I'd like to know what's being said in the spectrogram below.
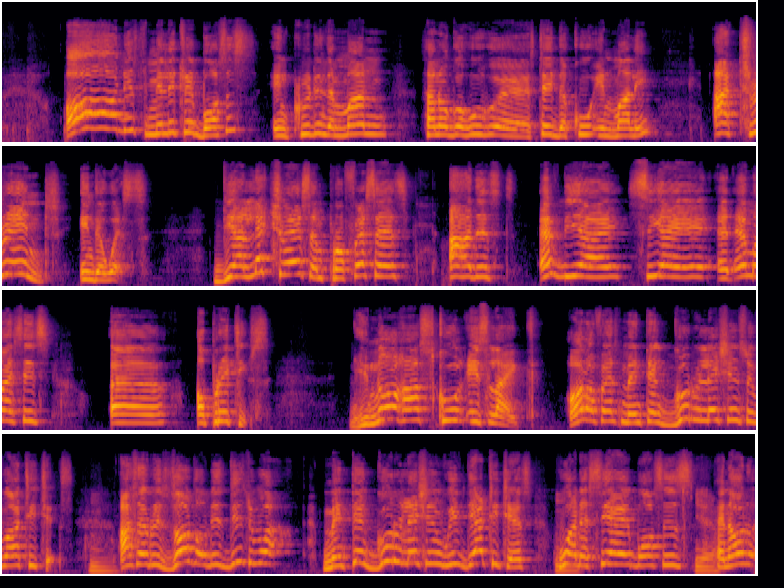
all these military bosses, including the man Sanogo who uh, staged the coup in Mali, are trained in the West. Their lecturers and professors are the FBI, CIA, and MI6 uh, operatives. You know how school is like. All of us maintain good relations with our teachers. Hmm. As a result of this, these people maintain good relations with their teachers, who hmm. are the CIA bosses Yeah. and all.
